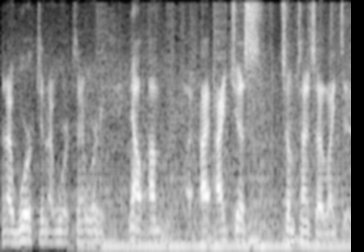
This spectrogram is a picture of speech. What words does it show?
and I worked and I worked and I worked. Now, um, I, I just sometimes I like to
